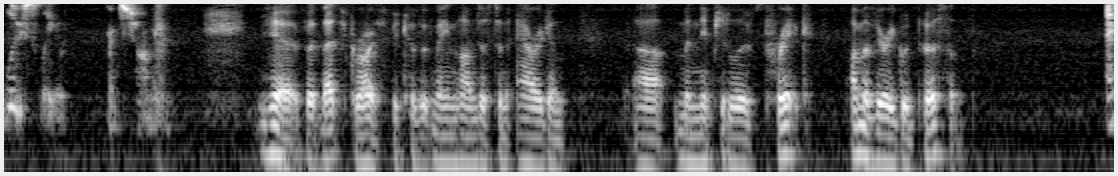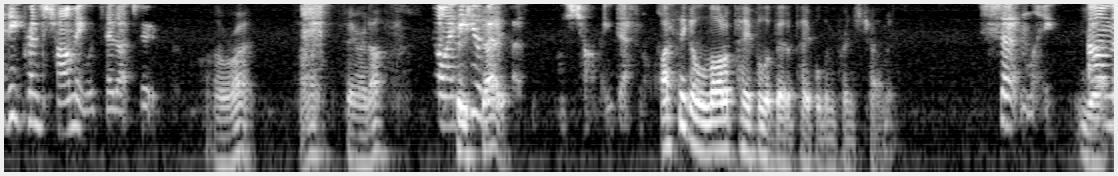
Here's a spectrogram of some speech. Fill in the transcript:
loosely of Prince Charming. yeah, but that's gross because it means I'm just an arrogant, uh, manipulative prick. I'm a very good person. I think Prince Charming would say that too. All right, Fine, fair enough. No, I think you're a better person than Prince Charming, definitely. I think a lot of people are better people than Prince Charming. Certainly. Yeah. Um,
